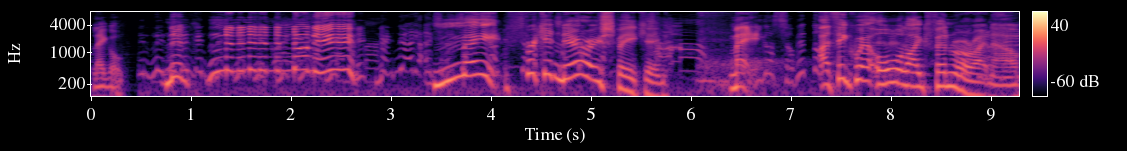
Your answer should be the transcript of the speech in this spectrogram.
lego Mate, freaking Nero speaking. Mate, I think we're all like Finral right now.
